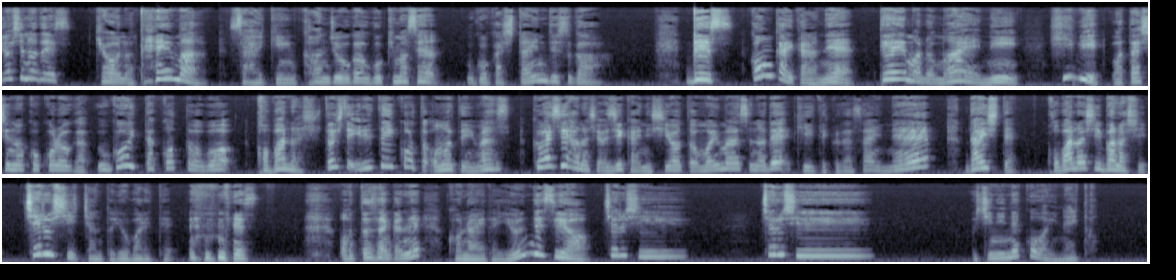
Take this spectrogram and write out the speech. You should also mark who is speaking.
Speaker 1: 吉野です。今日のテーマ。最近感情が動きません。動かしたいんですが。です。今回からねテーマの前に日々私の心が動いたことを小話として入れていこうと思っています。詳しい話は次回にしようと思いますので聞いてくださいね。題して小話話。チェルシーちゃんと呼ばれて。んです。夫さんがねこの間言うんですよ。チェルシー。チェルシー。うちに猫はいないと。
